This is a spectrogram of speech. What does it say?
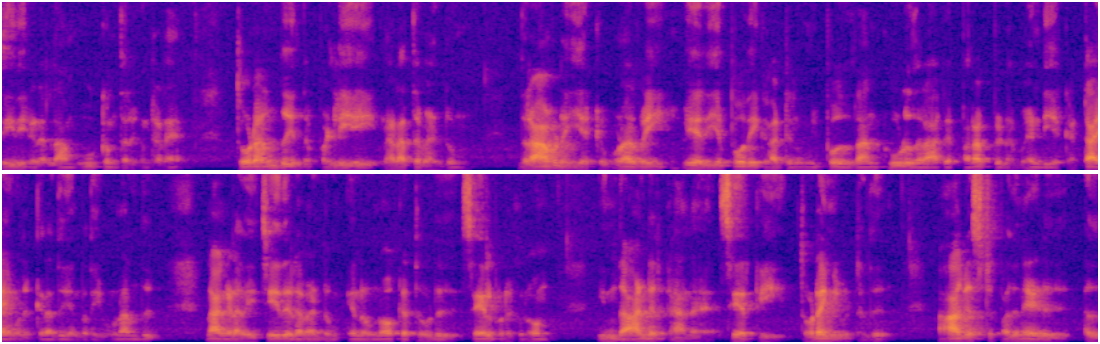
செய்திகளெல்லாம் ஊக்கம் தருகின்றன. தொடர்ந்து இந்த பள்ளியை நடத்த வேண்டும். திராவிட இயக்க உணர்வை வேறு எப்போதை காட்டிலும் இப்போதுதான் கூடுதலாக பரப்பிட வேண்டிய கட்டாயம் இருக்கிறது என்பதை உணர்ந்து நாங்கள் அதை செய்திட வேண்டும் என்னும் நோக்கத்தோடு செயல்படுகிறோம். இந்த ஆண்டிற்கான சேர்க்கை தொடங்கிவிட்டது. ஆகஸ்ட் பதினேழு அது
